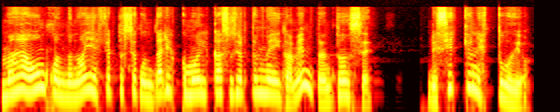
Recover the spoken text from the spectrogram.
más aún cuando no hay efectos secundarios como es el caso de ciertos medicamentos. Entonces, decir que un estudio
